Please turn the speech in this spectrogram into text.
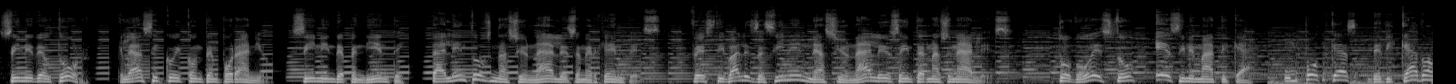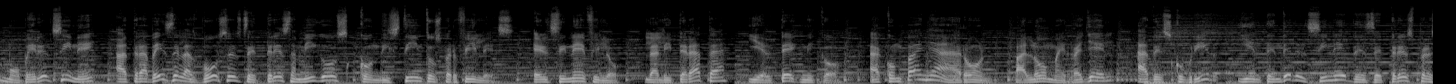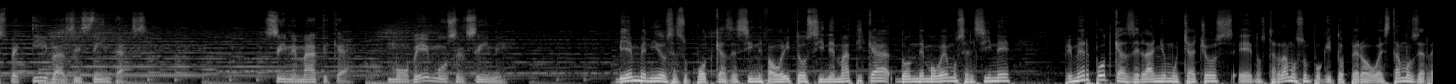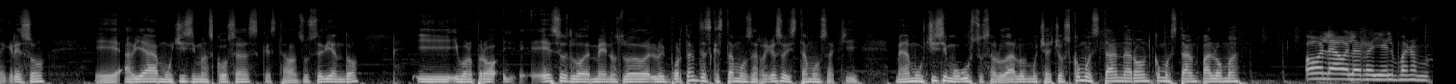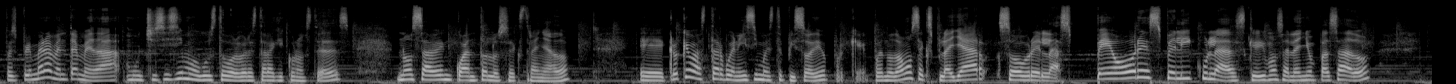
Cine de autor, clásico y contemporáneo, cine independiente, talentos nacionales emergentes, festivales de cine nacionales e internacionales. Todo esto es Cinemática, un podcast dedicado a mover el cine a través de las voces de tres amigos con distintos perfiles, el cinéfilo, la literata y el técnico. Acompaña a Aarón, Paloma y Rayel a descubrir y entender el cine desde tres perspectivas distintas. Cinemática, movemos el cine. Bienvenidos a su podcast de cine favorito, Cinemática, donde movemos el cine Primer podcast del año muchachos, eh, nos tardamos un poquito pero estamos de regreso. Eh, había muchísimas cosas que estaban sucediendo y, bueno, pero eso es lo de menos. Lo, importante es que estamos de regreso y estamos aquí. Me da muchísimo gusto saludarlos muchachos. ¿Cómo están Aaron? ¿Cómo están Paloma? Hola, hola Rayel. Bueno, pues primeramente me da muchísimo gusto volver a estar aquí con ustedes. No saben cuánto los he extrañado. Eh, creo que va a estar buenísimo este episodio porque pues nos vamos a explayar sobre las peores películas que vimos el año pasado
